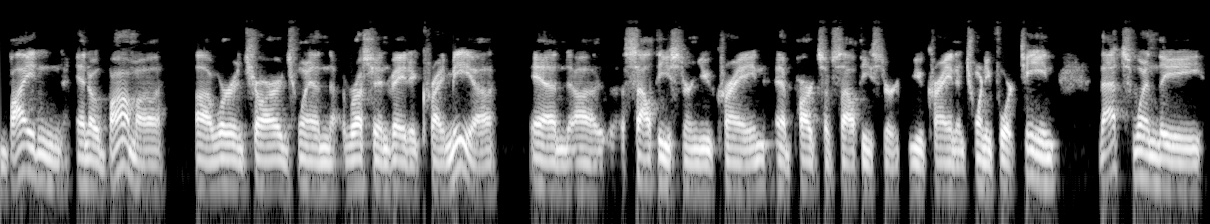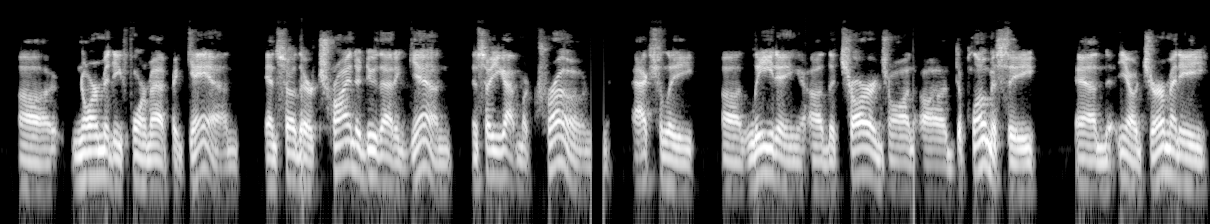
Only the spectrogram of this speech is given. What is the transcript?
Biden and Obama uh, were in charge when Russia invaded Crimea and uh, southeastern Ukraine and parts of southeastern Ukraine in 2014. That's when the uh, Normandy format began. And so they're trying to do that again. And so you got Macron actually uh, leading uh, the charge on uh, diplomacy. And, you know, Germany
